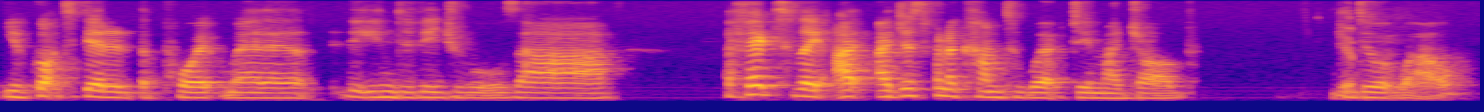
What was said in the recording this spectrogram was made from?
You've got to get it at the point where the individuals are effectively, I, I just want to come to work, do my job, yep. do it well,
